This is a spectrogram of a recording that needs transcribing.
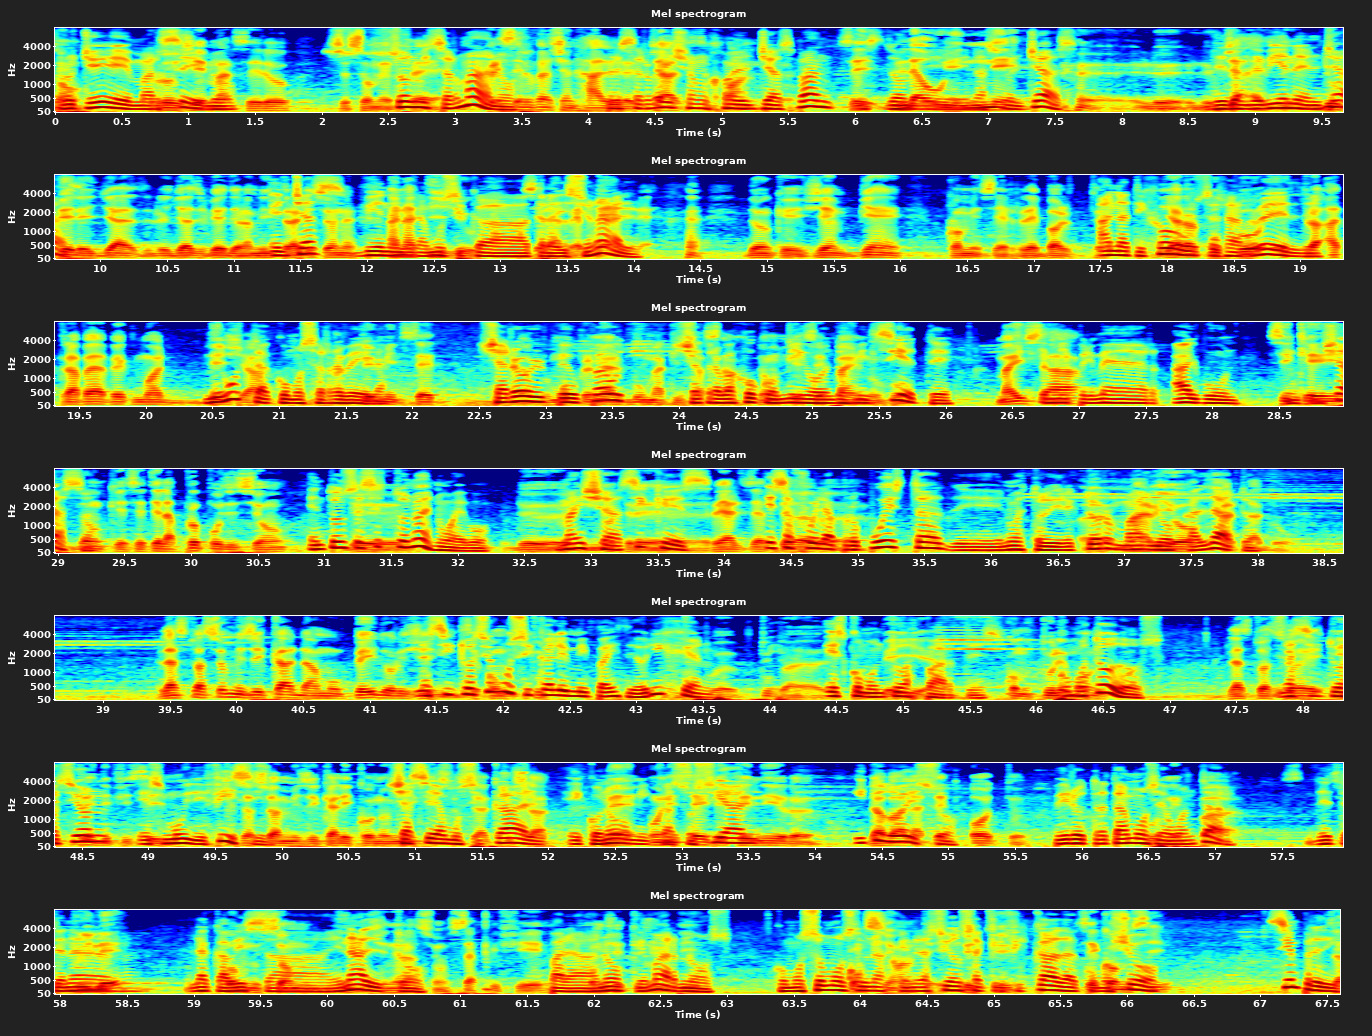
Roger, Marcelo, son mis hermanos. Preservation Hall, Jazz Band. Es donde nació el jazz. De donde viene el jazz. El jazz viene de la música tradicional. Donc j'aime bien comme il se révolte. A travaillé avec moi Me gusta cómo se revela. 2007. Yarol Mon premier Peupaut ya trabajó conmigo en pas un 2007 en mi primer álbum en Kinshasa. proposition Entonces esto no es nuevo. Maya notre Siques, réalisateur, esa fue la propuesta de nuestro director euh, Mario Caldato. La situación musical dans mon pays d'origine. La situación musical en mi país de origen tout, euh, es como en todas partes, como monde. todos. La situación, La situación difficile, es muy difícil, musical, ya sea social, musical, ça. económica, de social, y todo eso. Pero tratamos de aguantar, de tener la cabeza en alto para no quemarnos. Como somos de una generación sacrificada como yo, siempre dije,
